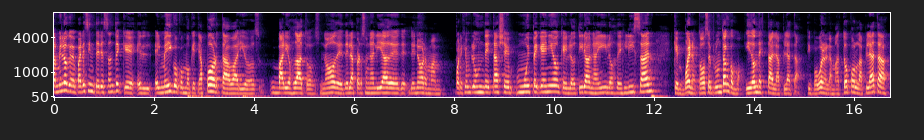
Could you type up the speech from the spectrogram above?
También lo que me parece interesante que el, médico como que te aporta varios, varios datos, ¿no? De, la personalidad de, Norman. Por ejemplo, un detalle muy pequeño que lo tiran ahí, los deslizan, que bueno, todos se preguntan como, ¿y dónde está la plata? Tipo, bueno, ¿la mató por la plata?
